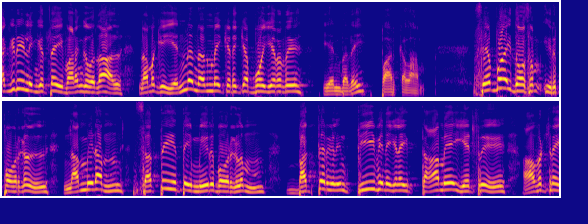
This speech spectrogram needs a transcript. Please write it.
அக்னி லிங்கத்தை வணங்குவதால் நமக்கு என்ன நன்மை கிடைக்கப் போகிறது என்பதை பார்க்கலாம். செவ்வாய் தோஷம் இருப்பவர்கள் நம்மிடம் சத்தியத்தை மீறுபவர்களும் பக்தர்களின் தீவினைகளை தாமே ஏற்று அவற்றை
